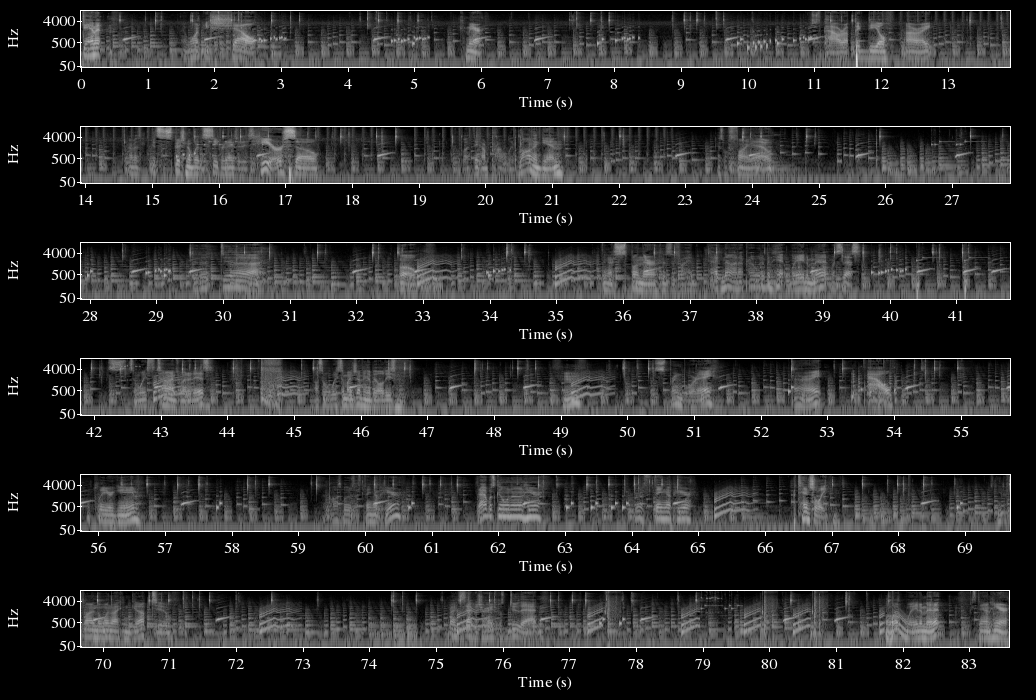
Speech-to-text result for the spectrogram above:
Damn it! I want a shell. Come here. Just power up, big deal. Alright. I have a good suspicion of where the secret exit is here, so... I think I'm probably wrong again. Guess we'll find out. This? It's, a waste of time what it is. Also a waste of my jumping abilities. Hmm? Springboard, eh? Alright. Ow. Play your game Possibly there's a thing up here? Is that what's going on here? Is there a thing up here? Potentially. Find the one I can get up to. Not exactly sure how you're supposed to do that. Oh, wait a minute. It's down here.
